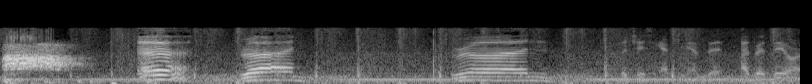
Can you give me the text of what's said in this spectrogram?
Ah. Uh. Run. Run they're chasing after me. I bet. I bet they are.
